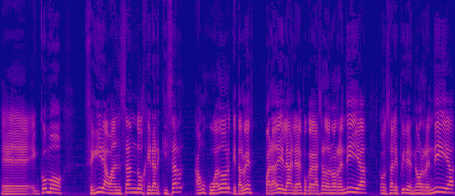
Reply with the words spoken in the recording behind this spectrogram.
eh, en cómo seguir avanzando, jerarquizar a un jugador que tal vez Paradela en la época de Gallardo no rendía, González Pires no rendía,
